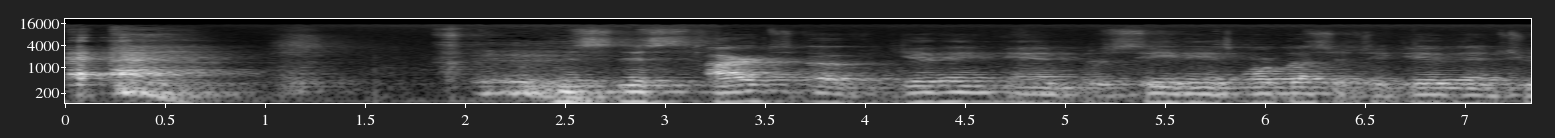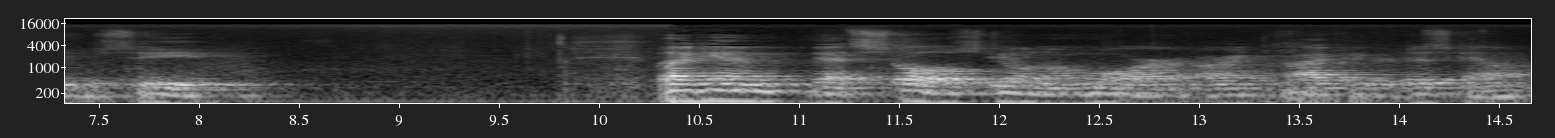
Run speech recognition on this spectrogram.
this, this art of giving and receiving is more blessed to give than to receive. Let him that stole steal no more, or ain't the five-finger discount,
